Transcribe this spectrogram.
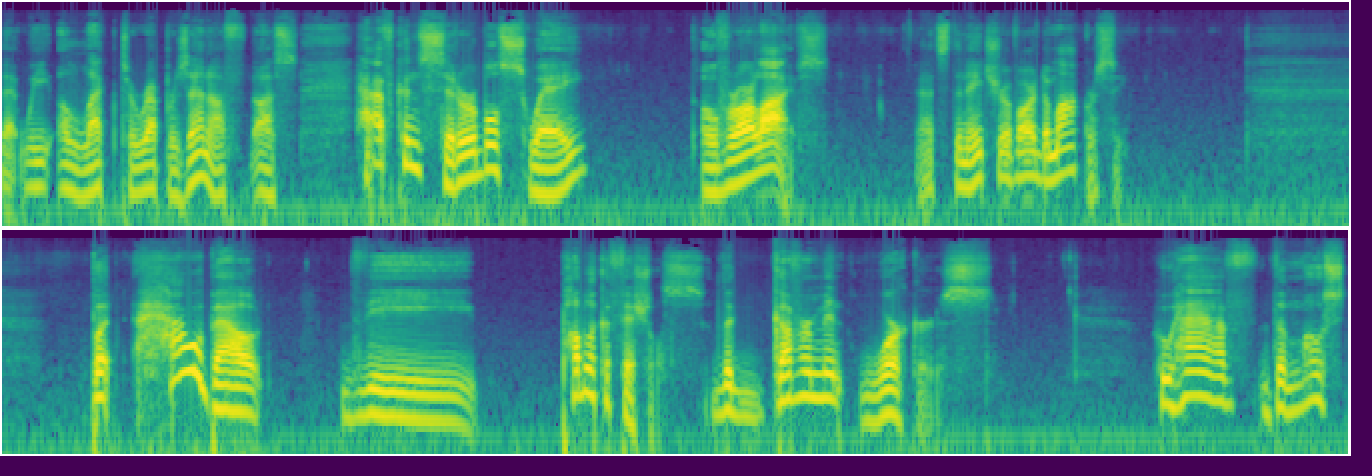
that we elect to represent us, have considerable sway over our lives. That's the nature of our democracy. But how about the public officials, the government workers who have the most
